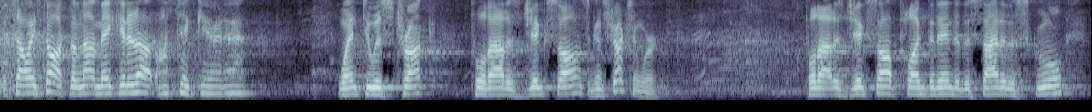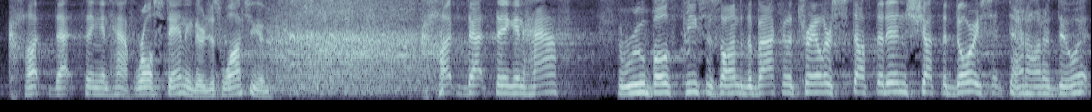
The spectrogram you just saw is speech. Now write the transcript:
That's how I talked. I'm not making it up. I'll take care of that. Went to his truck, pulled out his jigsaw. It's a construction worker. Pulled out his jigsaw, plugged it into the side of the school, cut that thing in half. We're all standing there just watching him. cut that thing in half, threw both pieces onto the back of the trailer, stuffed it in, shut the door. He said, That ought to do it.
